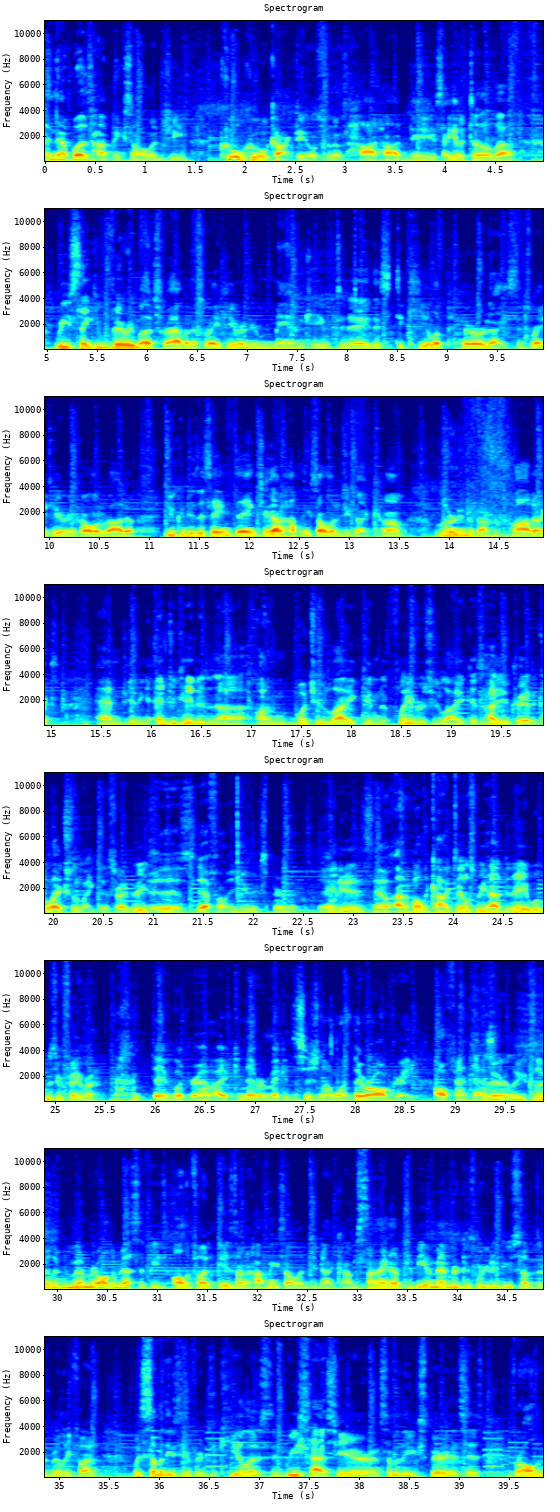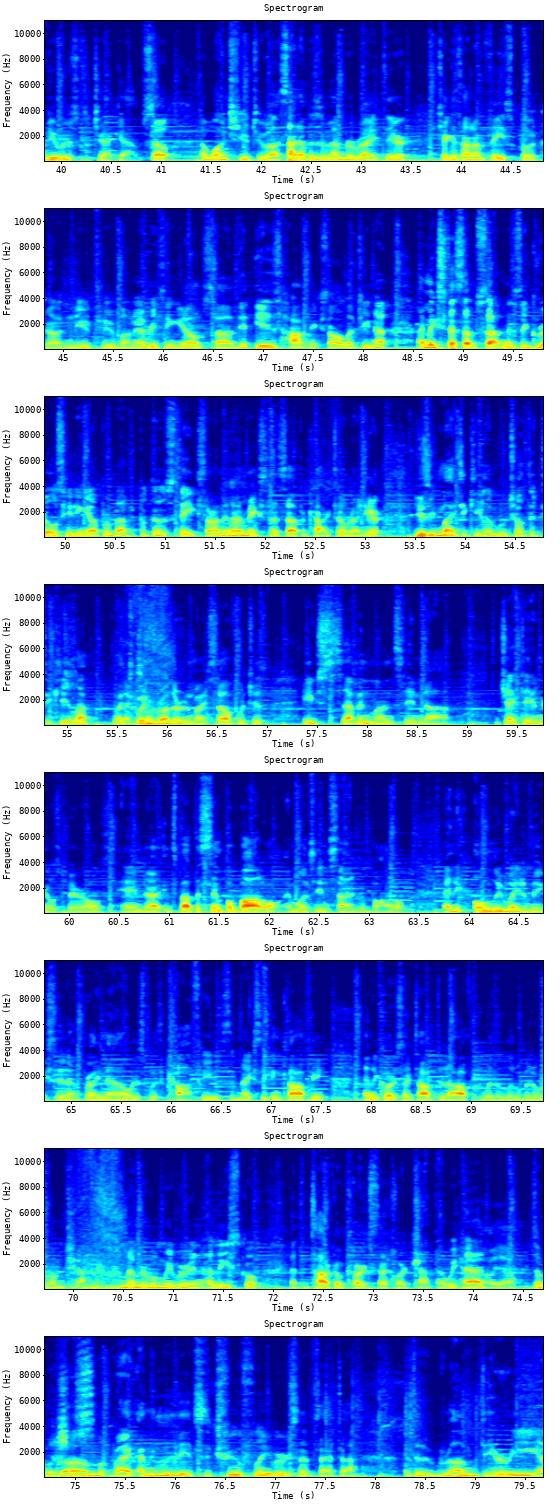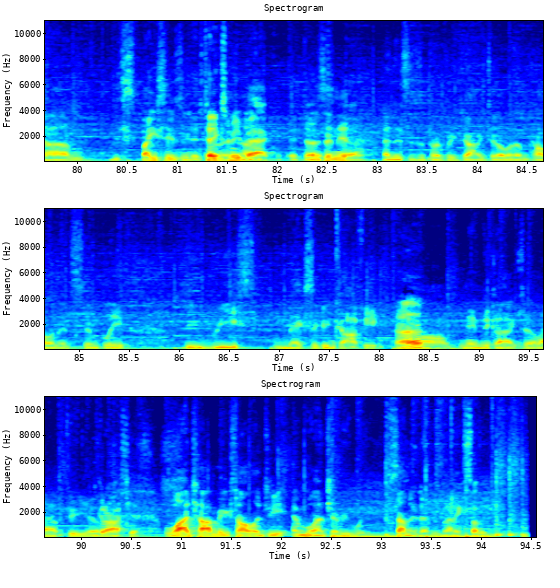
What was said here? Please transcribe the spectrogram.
And that was Hot Mixology. Cool, cool cocktails for those hot, hot days. I gotta tell uh, Reese, thank you very much for having us right here in your man cave today. This tequila paradise. It's right here in Colorado. You can do the same thing. Check out hotmixology.com, learning about the products and getting educated uh, on what you like and the flavors you like is how you create a collection like this, right, Reese? It is definitely you experiment. Yeah. It is. Now, out of all the cocktails we had today, what was your favorite? Dave, look around. I can never make a decision on one. They were all great, all fantastic. Clearly, clearly remember all the recipes. All the fun is on hotmixology.com. Sign up to be a member because we're going to do something really fun with some of these different tequilas that Reese has here and some of the experiences for all the viewers to check out. So I want you to uh, sign up as a member right there. Check us out on Facebook, on YouTube, on everything else uh, that is Hot Mixology. Now, I mixed us up something as the grill's heating up. We're about to put those steaks on, and I mixed us up a cocktail right here using my tequila, Muchoté Tequila, my twin brother and myself, which is aged seven months in uh, Jack Daniels barrels. And uh, it's about the simple bottle and what's inside of the bottle. And the only way to mix it up right now is with coffee. It's the Mexican coffee. And of course, I topped it off with a little bit of RumChata. Remember when we were in Jalisco at the taco carts, that horchata we had? Oh, yeah. The Delicious. rum, right? I mean, it's the true flavors of that, uh, the rum, dairy, um, the spices. into takes me huh? back. It does, doesn't it? yeah. And this is the perfect cocktail, and I'm calling it simply the Reese Mexican Coffee. Huh? Name the cocktail after you. Gracias. Watch Hot Mixology and watch every week. Salud, everybody. Salud.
